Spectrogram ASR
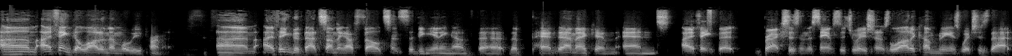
Um, I think a lot of them will be permanent. Um, I think that that's something I've felt since the beginning of the the pandemic, and and I think that Brex is in the same situation as a lot of companies, which is that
